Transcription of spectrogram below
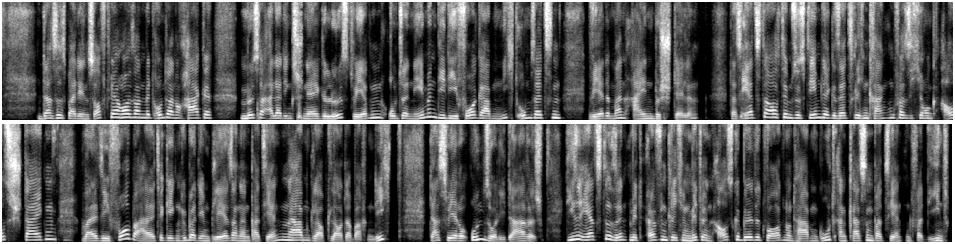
Dass es bei den Softwarehäusern mitunter noch hake, müsse allerdings schnell gelöst werden. Unternehmen, die die Vorgaben nicht umsetzen, werde man einbestellen dass Ärzte aus dem System der gesetzlichen Krankenversicherung aussteigen, weil sie Vorbehalte gegenüber dem gläsernen Patienten haben, glaubt Lauterbach nicht. Das wäre unsolidarisch. Diese Ärzte sind mit öffentlichen Mitteln ausgebildet worden und haben gut an Kassenpatienten verdient.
